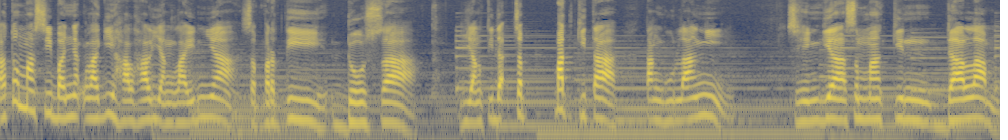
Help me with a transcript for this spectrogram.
Atau masih banyak lagi hal-hal yang lainnya seperti dosa yang tidak cepat kita tanggulangi. Sehingga semakin dalam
